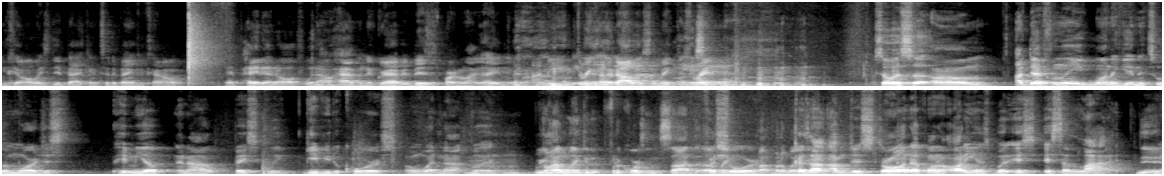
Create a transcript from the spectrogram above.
you can always get back into the bank account and pay that off without having to grab your business partner like, hey, nigga, I need three hundred dollars to make this rent. So it's a um I definitely want to get into it more. Just hit me up and I'll basically give you the course and whatnot. But We're gonna have a link in for the course inside the uh, for link, sure, By, by the way, because. I'm just throwing up on the audience, but it's it's a lot. yeah. Yeah.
